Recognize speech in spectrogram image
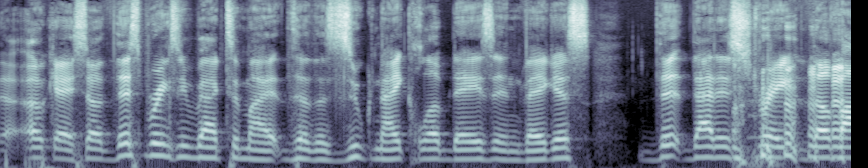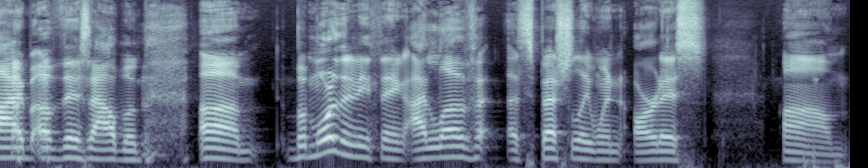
uh, okay. So this brings me back to my to the Zouk nightclub days in Vegas. That that is straight the vibe of this album. Um, but more than anything, I love especially when artists um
